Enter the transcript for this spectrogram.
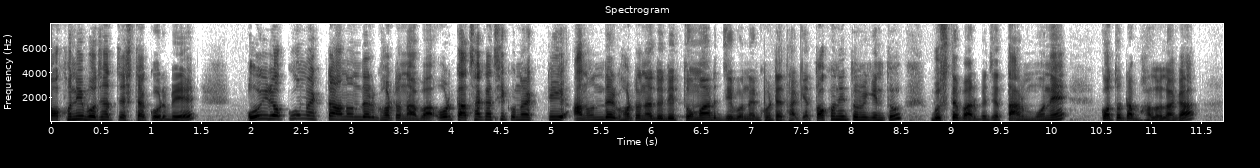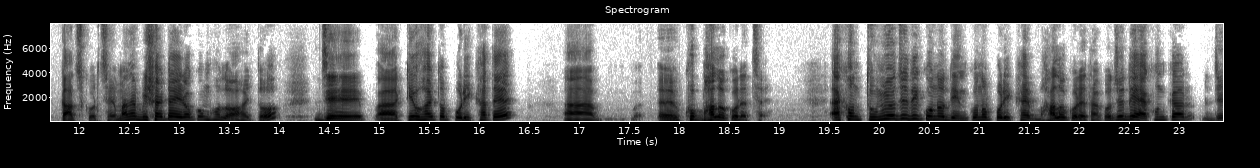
তখনই বোঝার চেষ্টা করবে, ওই রকম একটা আনন্দের ঘটনা বা ওর কাছাকাছি কোনো একটি আনন্দের ঘটনা যদি তোমার জীবনে ঘটে থাকে, তখনই তুমি কিন্তু বুঝতে পারবে যে তার মনে কতটা ভালো লাগা কাজ করছে। মানে বিষয়টা এরকম হলো হয়তো যে কেউ হয়তো পরীক্ষাতে খুব ভালো করেছে। এখন তুমিও যদি কোনো দিন কোনো পরীক্ষায় ভালো করে থাকো, যদি এখনকার যে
